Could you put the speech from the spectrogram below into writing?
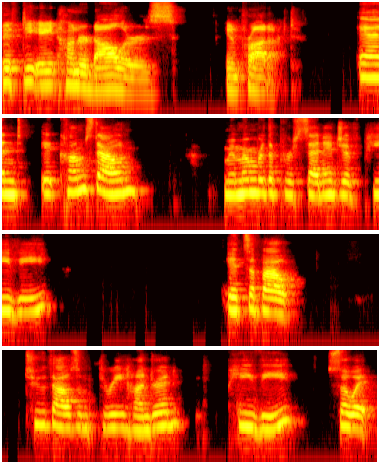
$5,800 in product. And it comes down, remember the percentage of PV? It's about 2,300 PV. So it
